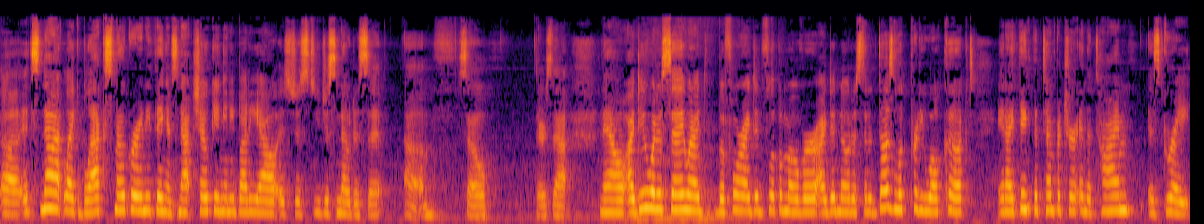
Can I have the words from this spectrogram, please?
uh, it's not like black smoke or anything. It's not choking anybody out. It's just, you just notice it. Um, so there's that. Now, I do want to say, when I before I did flip them over, I did notice that it does look pretty well cooked, and I think the temperature and the time is great.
